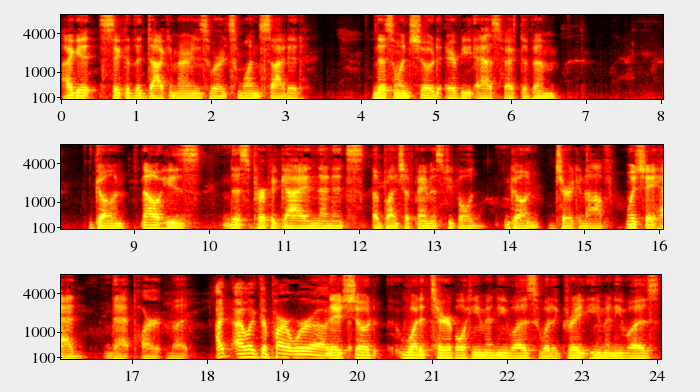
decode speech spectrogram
I get sick of the documentaries where it's one sided. This one showed every aspect of him going, oh, he's this perfect guy. And then it's a bunch of famous people going jerking off, which they had that part, but I, I like the part where uh, they showed what a terrible human he was, what a great human he was.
